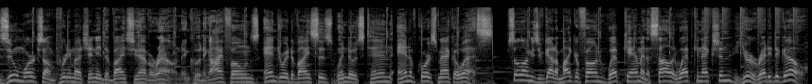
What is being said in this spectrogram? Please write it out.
Zoom works on pretty much any device you have around, including iPhones, Android devices, Windows 10, and of course Mac OS. So long as you've got a microphone, webcam, and a solid web connection, you're ready to go.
